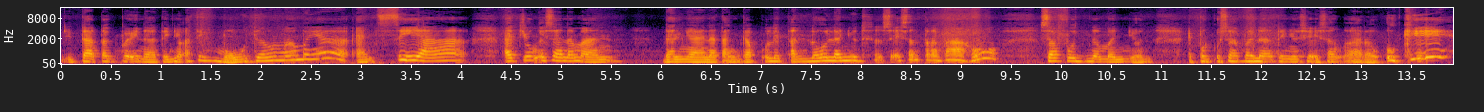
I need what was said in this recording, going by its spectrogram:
itatagpuin natin yung ating model mamaya. And see ya! At yung isa naman, dahil nga natanggap ulit ang lola nyo sa, sa isang trabaho. Sa food naman yun. E pag-usapan natin yun sa isang araw. Okay?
